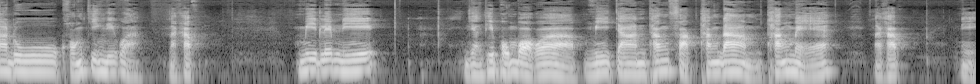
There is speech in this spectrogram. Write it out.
มาดูของจริงดีกว่านะครับ มีดเล่มนี้ อย่างที่ผมบอกว่ามีจานทั้งฝักทั้งด้าม ทั้งแหม นะครับ นี่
